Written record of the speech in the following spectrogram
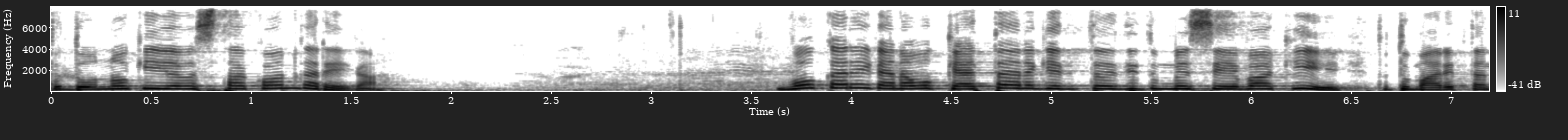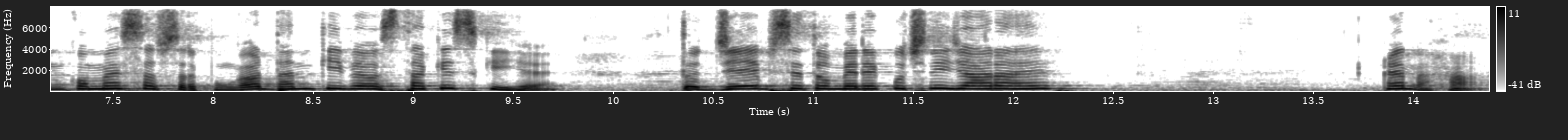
तो दोनों की व्यवस्था कौन करेगा? वो करेगा ना, वो कहता है ना कि यदि तुमने सेवा की तो तुम्हारे तन को मैं सब रखूँगा और धन की व्यवस्था किसकी है? तो जेब से तो मेरे कुछ नहीं जा रहा है। है ना? हाँ।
